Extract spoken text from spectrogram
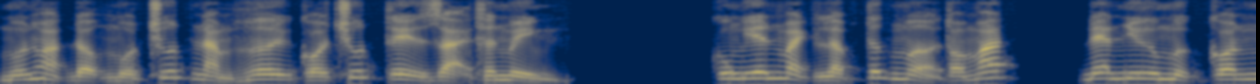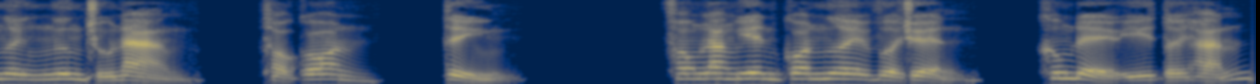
muốn hoạt động một chút nằm hơi có chút tê dại thân mình. Cung yên mạch lập tức mở to mắt, đen như mực con ngươi ngưng chú nàng, thỏ con, tỉnh. Phong lang yên con ngươi vừa chuyển, không để ý tới hắn,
